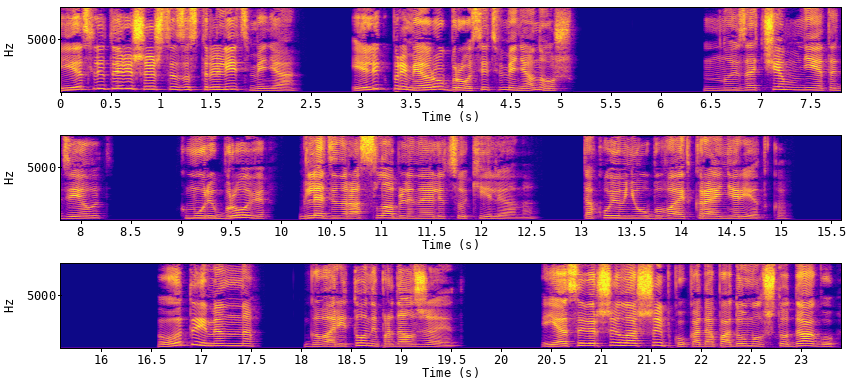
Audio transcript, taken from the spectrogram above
если ты решишься застрелить меня или, к примеру, бросить в меня нож. Ну и зачем мне это делать? Хмурю брови, глядя на расслабленное лицо Килиана. Такое у него бывает крайне редко. Вот именно, говорит он и продолжает. Я совершил ошибку, когда подумал, что Дагу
